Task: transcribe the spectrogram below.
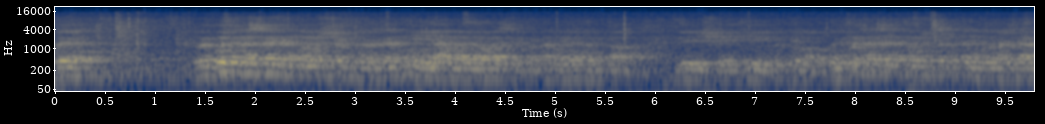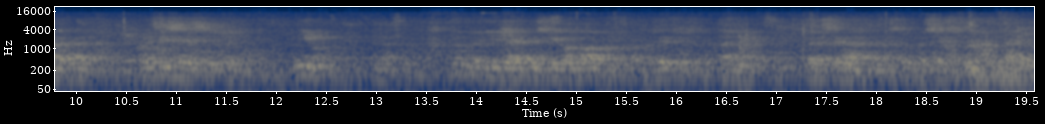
Ви, ви будете настояти на тому, щоб розглядні, я маю на увазі департамент ВК, вирішив, який готував. Ви не будете настояти на тому, щоб це питання було розглянуто на цій сесії? Ні. Ну, тоді я як міський голова пропозицію це питання перенести на наступну сесію. Дякую,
